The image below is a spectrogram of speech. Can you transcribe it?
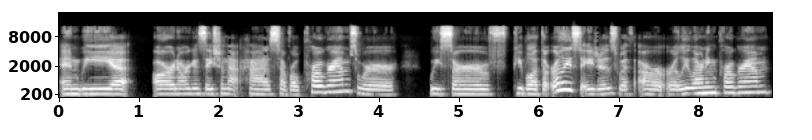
And we are an organization that has several programs where we serve people at the earliest ages with our early learning program.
